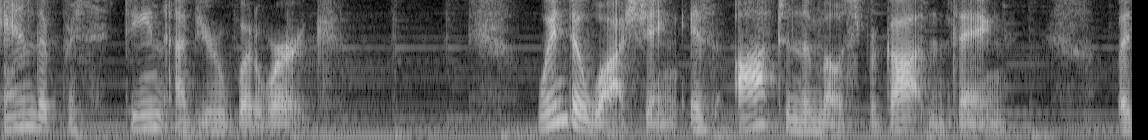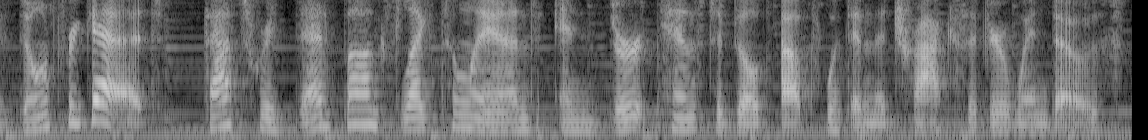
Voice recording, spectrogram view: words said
and the pristine of your woodwork. Window washing is often the most forgotten thing. But don't forget, that's where dead bugs like to land and dirt tends to build up within the tracks of your windows.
